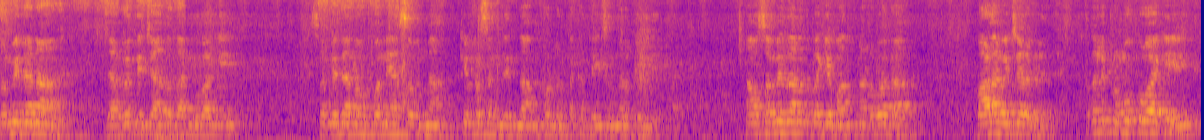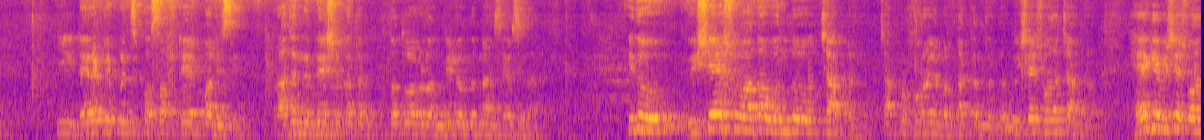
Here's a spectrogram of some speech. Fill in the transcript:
ಸಂವಿಧಾನ ಜಾಗೃತಿ ಜಾಥಾದ ಅಂಗವಾಗಿ ಸಂವಿಧಾನ ಉಪನ್ಯಾಸವನ್ನು ಕೇಂದ್ರ ಸಂಘದಿಂದ ಹಮ್ಮಿಕೊಂಡಿರ್ತಕ್ಕಂಥ ಈ ಸಂದರ್ಭದಲ್ಲಿ ನಾವು ಸಂವಿಧಾನದ ಬಗ್ಗೆ ಮಾತನಾಡುವಾಗ ಭಾಳ ವಿಚಾರಗಳಿದೆ. ಅದರಲ್ಲಿ ಪ್ರಮುಖವಾಗಿ ಈ directive principles of state policy ರಾಜನಿರ್ದೇಶಕ ತತ್ವಗಳು ಅಂತೇಳಿ ಒಂದನ್ನು ಸೇರಿಸಿದ್ದಾರೆ. ಇದು ವಿಶೇಷವಾದ ಒಂದು ಚಾಪ್ಟರ್ ಚಾಪ್ಟರ್ ಫೋರಲ್ಲಿ ಬರ್ತಕ್ಕಂಥದ್ದು ವಿಶೇಷವಾದ ಚಾಪ್ಟರ್ ಹೇಗೆ ವಿಶೇಷವಾದ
